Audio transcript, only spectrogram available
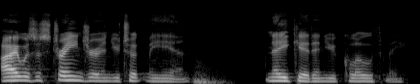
I was a stranger and you took me in, naked and you clothed me.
